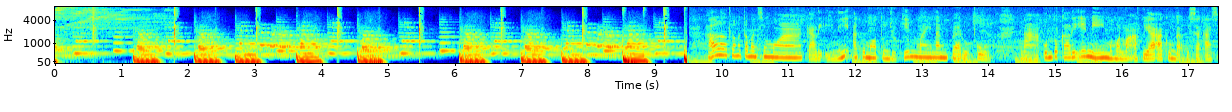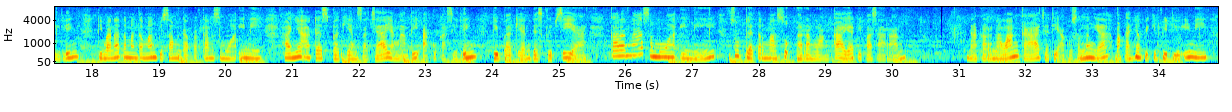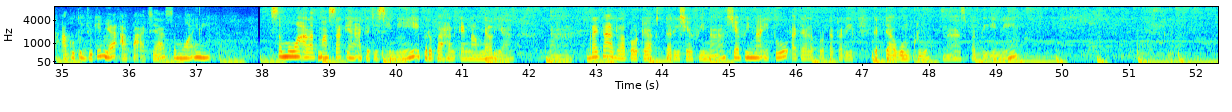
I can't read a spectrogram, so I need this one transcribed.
you teman-teman semua, kali ini aku mau tunjukin mainan baruku. Nah, untuk kali ini mohon maaf ya, aku nggak bisa kasih link di mana teman-teman bisa mendapatkan semua ini. Hanya ada sebagian saja yang nanti aku kasih link di bagian deskripsi ya. Karena semua ini sudah termasuk barang langka ya di pasaran. Nah, karena langka, jadi aku seneng ya, makanya bikin video ini. Aku tunjukin ya apa aja semua ini. Semua alat masak yang ada di sini berbahan enamel ya. Nah, mereka adalah produk dari Chefina. Chefina itu adalah produk dari Kedawung Group. Nah, seperti ini.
